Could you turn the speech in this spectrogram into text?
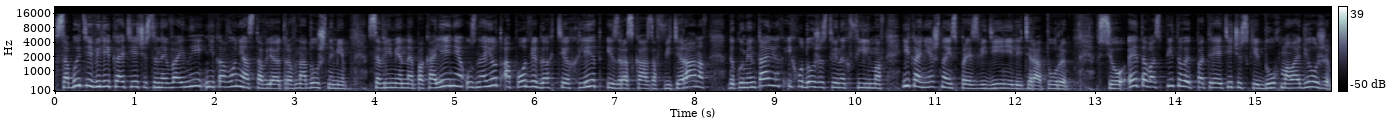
События Великой Отечественной войны никого не оставляют равнодушными. Современное поколение узнает о подвигах тех лет из рассказов ветеранов, документальных и художественных фильмов и, конечно, из произведений литературы. Все это воспитывает патриотический дух молодежи.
